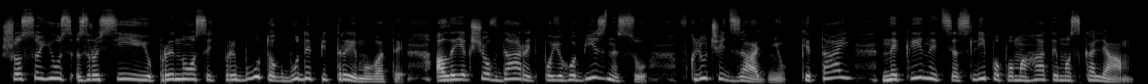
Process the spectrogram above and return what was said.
що союз з Росією приносить прибуток, буде підтримувати. Але якщо вдарить по його бізнесу, включить задню. Китай не кинеться сліпо помагати москалям.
